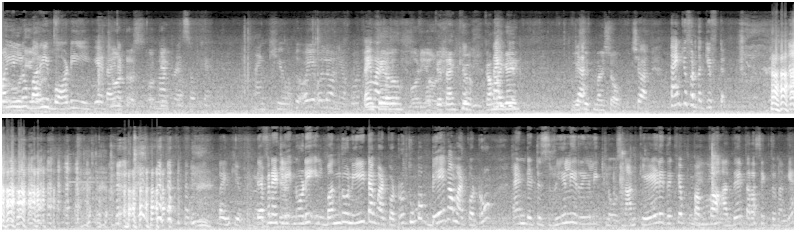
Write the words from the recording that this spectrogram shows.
ಆಯಿಲ್ Body ಬರೀ ಬಾಡಿ ಬಾಡಿಗೆ direct. Not dress okay thank you. Oye, you Body Okay, thank you. Come Thank you. Visit Yeah. My shop. Sure. Thank you for the gift thank you definitely ನೋಡಿ ಇಲ್ಲಿ ಬಂದು ನೀಟಾಗಿ ಮಾಡಿಕೊಟ್ರು. ತುಂಬ ಬೇಗ ಮಾಡಿಕೊಟ್ರು. And it is really really close ನಾನು ಕೇಳಿದ್ದಕ್ಕೆ ಪಕ್ಕ ಅದೇ ಥರ ಸಿಕ್ತು ನನಗೆ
